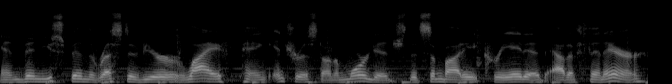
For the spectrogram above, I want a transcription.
and then you spend the rest of your life paying interest on a mortgage that somebody created out of thin air.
